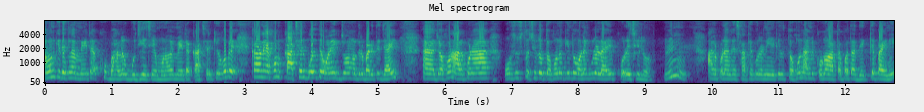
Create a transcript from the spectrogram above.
এমনকি দেখলাম মেয়েটা খুব ভালো বুঝিয়েছে, মনে হয় মেয়েটা কাছের কি হবে, কারণ এখন কাছের বলতে অনেকজন ওদের বাড়িতে যাই। যখন আলপনা অসুস্থ ছিল তখনও কিন্তু অনেকগুলো লাইভ করেছিল। হুম? আলপনাকে সাথে করে নিয়ে কিন্তু তখন আমি কোনো আতাপাতা দেখতে পাইনি।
